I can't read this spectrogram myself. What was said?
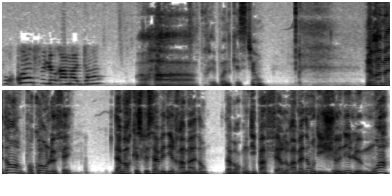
Pourquoi on fait le ramadan? Ah ah, très bonne question. Le ramadan, pourquoi on le fait? D'abord, qu'est-ce que ça veut dire ramadan? D'abord, on dit pas faire le ramadan, on dit jeûner le mois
